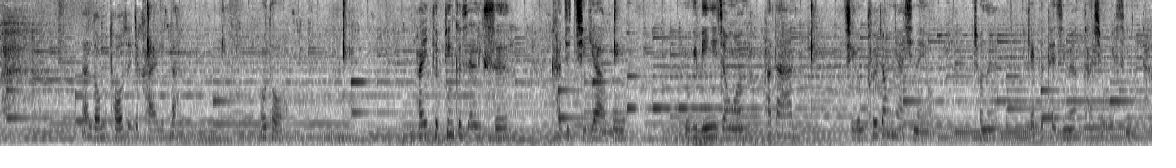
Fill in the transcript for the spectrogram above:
하, 난 너무 더워서 이제 가야겠다. 어 더워 화이트 핑크 셀릭스 가지치기 하고 여기 미니 정원 화단 지금 풀 정리하시네요 저는 깨끗해지면 다시 오겠습니다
